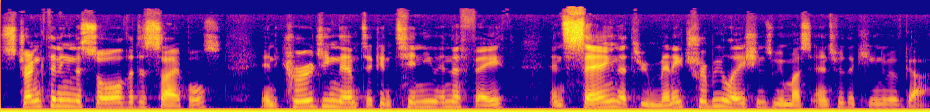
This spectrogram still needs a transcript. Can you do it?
strengthening the soul of the disciples, encouraging them to continue in the faith and saying that through many tribulations we must enter the kingdom of God.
